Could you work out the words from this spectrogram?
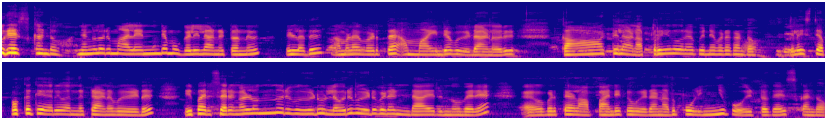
അപ്പോൾ ഗേസ് കണ്ടോ ഞങ്ങളൊരു മലേന്റെ മുകളിലാണ് ഇട്ടൊന്ന് ഉള്ളത്. നമ്മളെ ഇവിടുത്തെ അമ്മായിന്റെ വീടാണ്. ഒരു കാട്ടിലാണ്. അത്രയും ദൂരം പിന്നെ ഇവിടെ കണ്ടോ? ഇതിൽ ഈ സ്റ്റെപ്പൊക്കെ കയറി വന്നിട്ടാണ് വീട്. ഈ പരിസരങ്ങളിലൊന്നും ഒരു വീടുമില്ല. ഒരു വീട് ഇവിടെ ഉണ്ടായിരുന്നു വരെ. ഇവിടുത്തെ എളാപ്പാന്റെ ഒക്കെ വീടാണ്. അത് പൊളിഞ്ഞു പോയിട്ടോ ഗൈസ് കണ്ടോ?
